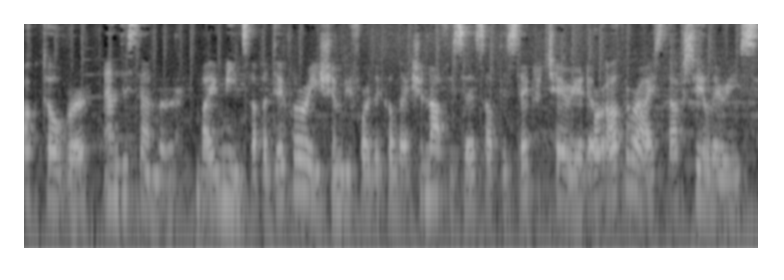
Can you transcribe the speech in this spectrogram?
October, and December by means of a declaration before the collection offices of the Secretariat or authorized auxiliaries.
